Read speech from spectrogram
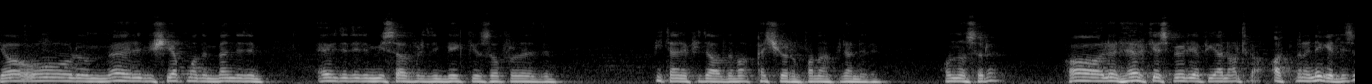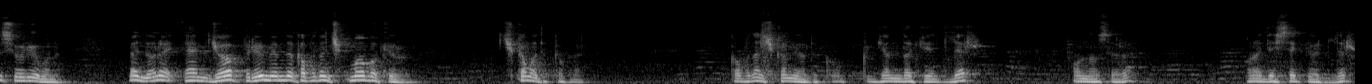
Ya oğlum öyle bir şey yapmadım ben dedim. Evde dedim misafir dedim bekliyor sofrada dedim. Bir tane pide aldım kaçıyorum falan filan dedim. Ondan sonra halen herkes böyle yapıyor. Yani artık aklına ne geldiyse söylüyor bana. Ben de ona hem cevap veriyorum hem de kapıdan çıkmaya bakıyorum. Çıkamadık kapıdan. Kapıdan çıkamıyorduk. O yanındakiler ondan sonra ona destek verdiler.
